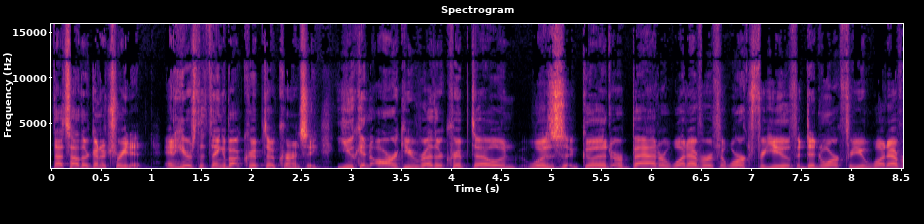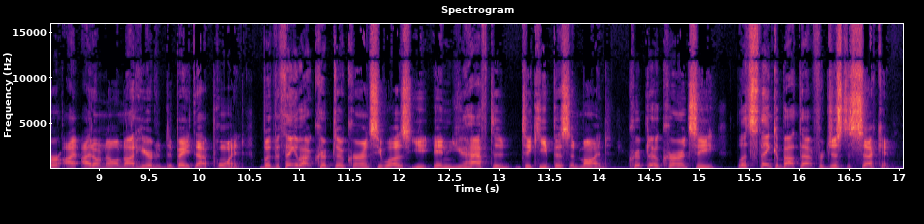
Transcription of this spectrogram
That's how they're going to treat it. And here's the thing about cryptocurrency: you can argue whether crypto was good or bad or whatever, if it worked for you, if it didn't work for you, whatever. I, I don't know. I'm not here to debate that point. But the thing about cryptocurrency was, you, and you have to to keep this in mind. Cryptocurrency. Let's think about that for just a second.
